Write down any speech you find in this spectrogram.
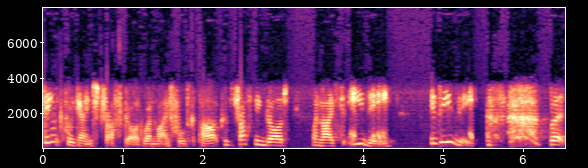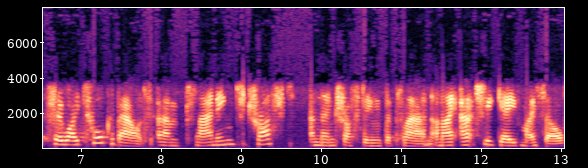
think we're going to trust God when life falls apart because trusting God when life's easy is easy. but so I talk about um, planning to trust and then trusting the plan. And I actually gave myself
